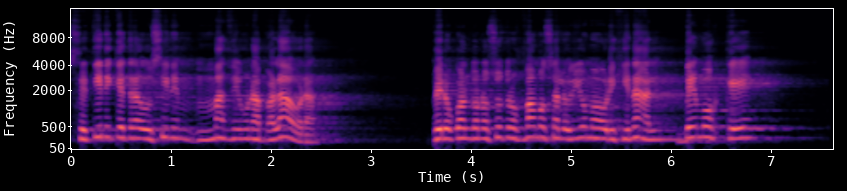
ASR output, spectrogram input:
se tiene que traducir en más de una palabra. Pero cuando nosotros vamos al idioma original, vemos que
